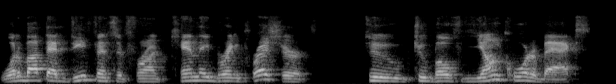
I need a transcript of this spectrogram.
What about that defensive front? Can they bring pressure to to both young quarterbacks.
